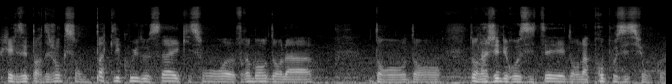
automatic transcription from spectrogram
réalisés par des gens qui s'en battent les couilles de ça et qui sont vraiment dans la, dans, dans, dans la générosité et dans la proposition. Quoi.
